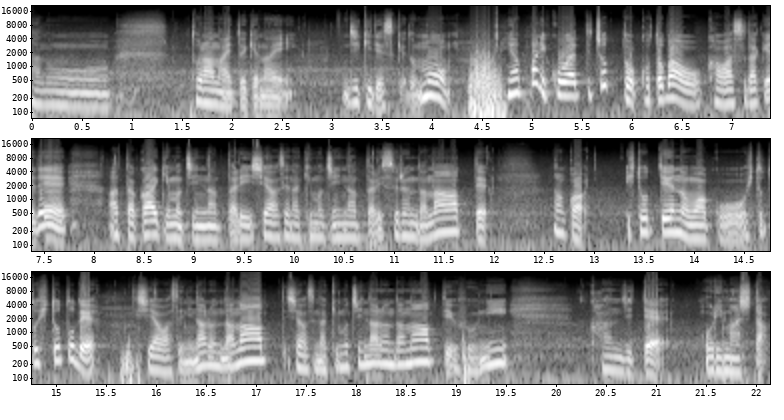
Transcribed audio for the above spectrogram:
あのー取らないといけない時期ですけどもやっぱりこうやってちょっと言葉を交わすだけであったかい気持ちになったり幸せな気持ちになったりするんだなってなんか人っていうのはこう人と人とで幸せになるんだなって幸せな気持ちになるんだなっていうふうに感じておりました。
